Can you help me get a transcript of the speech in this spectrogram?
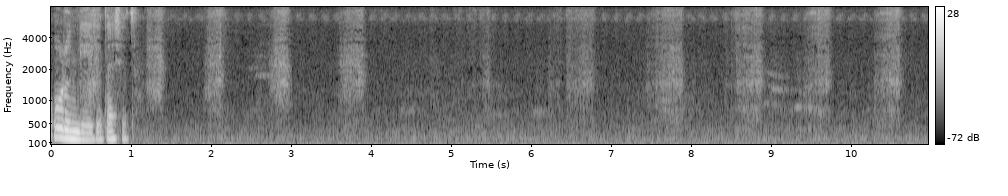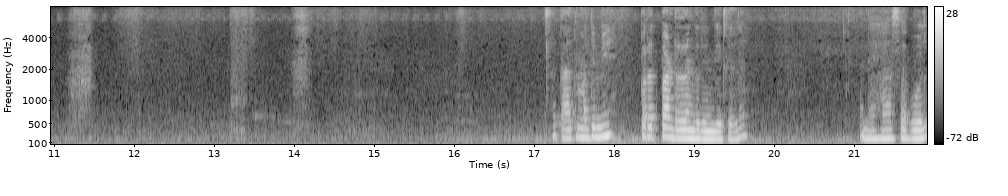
ओढून घ्यायच्यात अशाच आता आतमध्ये मी परत पांढरा रंग देऊन घेतलेला आणि हा असा गोल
